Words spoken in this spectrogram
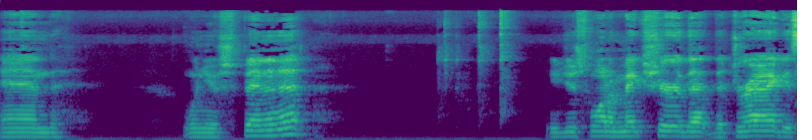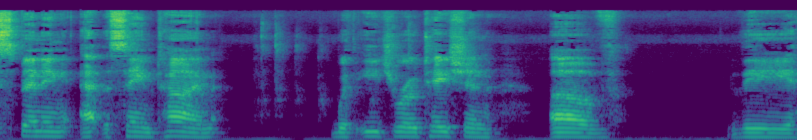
And when you're spinning it, you just want to make sure that the drag is spinning at the same time with each rotation of the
